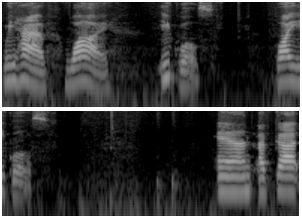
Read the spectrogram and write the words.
we have y equals, y equals, and I've got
